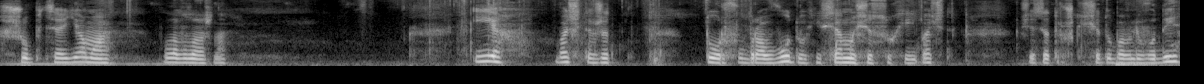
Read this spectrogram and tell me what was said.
щоб ця яма була влажна. І, бачите, вже торф убрав воду і все одно ще сухий, бачите? Зараз я трошки ще додавлю води.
